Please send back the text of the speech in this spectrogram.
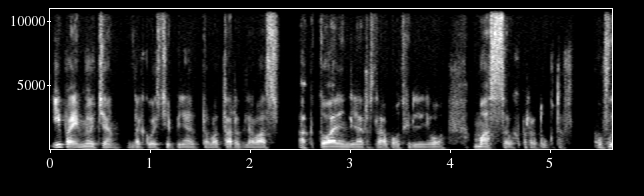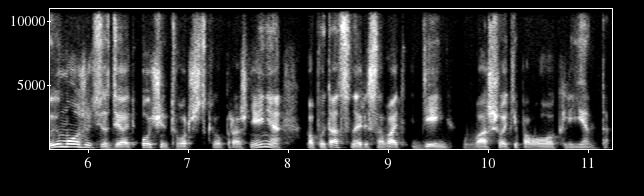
и поймете, до какой степени этот аватар для вас актуален для разработки для него массовых продуктов. Вы можете сделать очень творческое упражнение, попытаться нарисовать день вашего типового клиента.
